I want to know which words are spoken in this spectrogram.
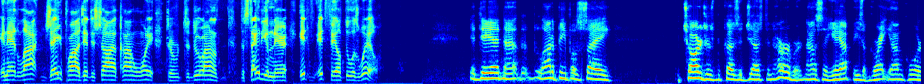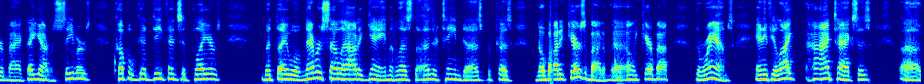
And that Lot J project that Shad Khan wanted to, to do around the stadium there, it it fell through as well. It did. Now, a lot of people say the Chargers because of Justin Herbert. And I say, yep, he's a great young quarterback. They got receivers, couple good defensive players, but they will never sell out a game unless the other team does because nobody cares about them. They only care about the Rams. And if you like high taxes, uh,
